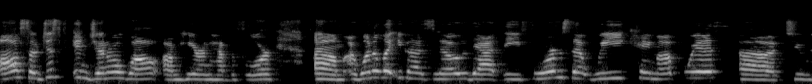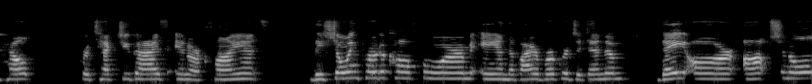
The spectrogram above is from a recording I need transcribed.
also, just in general, while I'm here and have the floor, um, I want to let you guys know that the forms that we came up with uh, to help protect you guys and our clients, the showing protocol form and the buyer brokerage addendum, they are optional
